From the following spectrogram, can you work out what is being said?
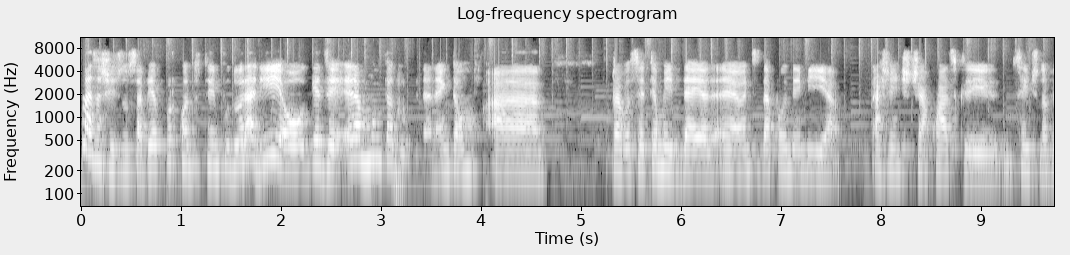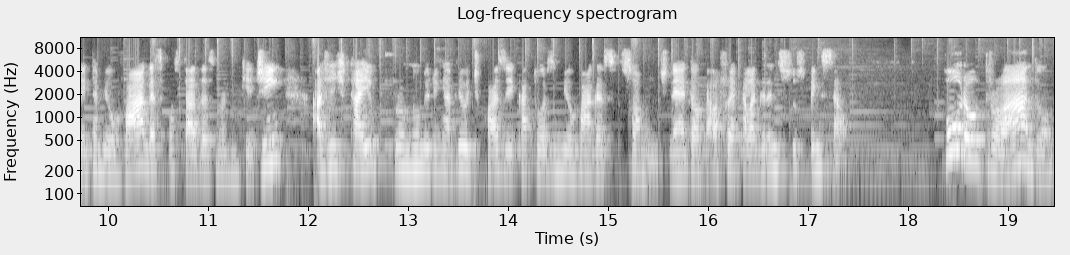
Mas a gente não sabia por quanto tempo duraria, ou, quer dizer, era muita dúvida, né? Então, para você ter uma ideia, né, antes da pandemia, a gente tinha quase que 190 mil vagas postadas no LinkedIn, a gente caiu para um número em abril de quase 14 mil vagas somente, né? Então, ela foi aquela grande suspensão. Por outro lado,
